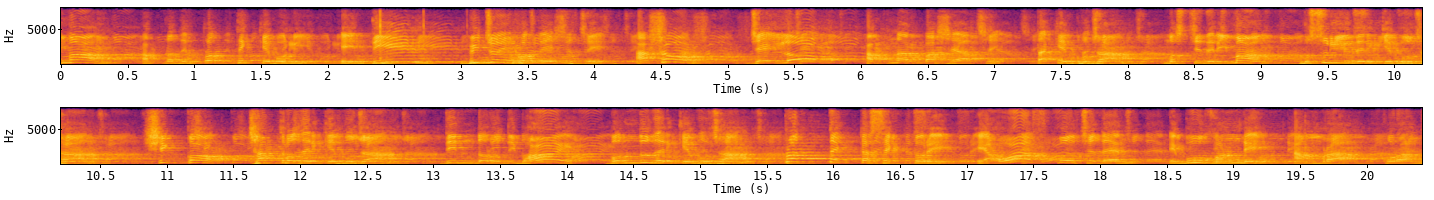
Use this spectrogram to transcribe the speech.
ইমাম, আপনাদের প্রত্যেককে বলি, এই দিন বিজয়ী হতে এসেছে। আসুন যে লোক আপনার পাশে আছে, তাকে বুঝান। মসজিদের ইমাম, মুসল্লিদেরকে বুঝান। শিক্ষক, ছাত্রদেরকে বুঝান। দিন দরদি ভাই, বন্ধুদেরকে বুঝান। প্রত্যেকটা সেক্টরে এই আওয়াজ পৌঁছে দেন। এ ভূখণ্ডে আমরা কোরআন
